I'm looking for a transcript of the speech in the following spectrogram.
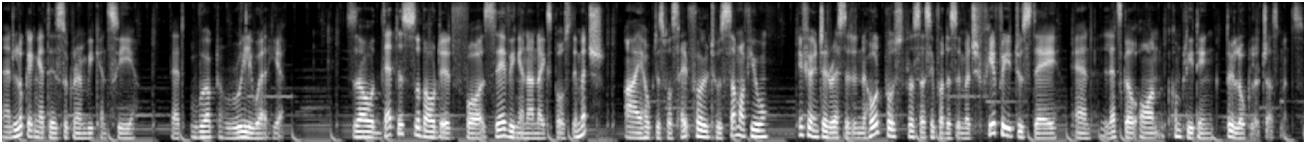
And looking at the histogram we can see that worked really well here. So that is about it for saving an underexposed image. I hope this was helpful to some of you. If you're interested in the whole post-processing for this image, feel free to stay and let's go on completing the local adjustments.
